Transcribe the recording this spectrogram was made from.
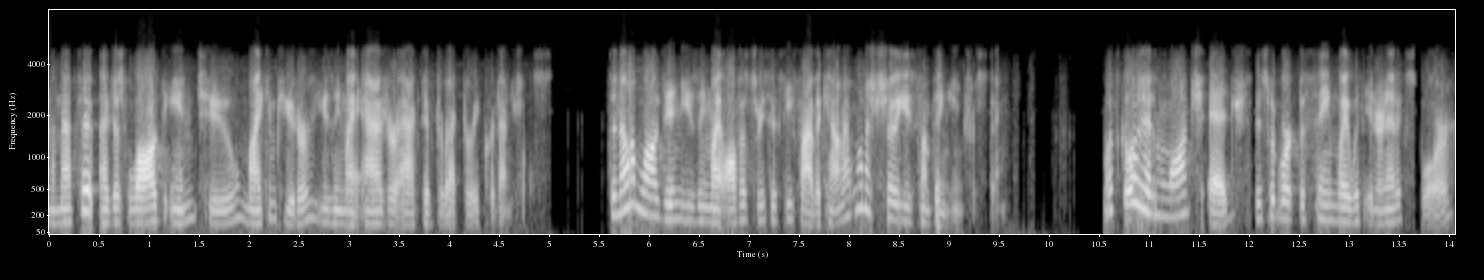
And that's it. I just logged into my computer using my Azure Active Directory credentials. So now I'm logged in using my Office 365 account. I want to show you something interesting. Let's go ahead and launch Edge. This would work the same way with Internet Explorer.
